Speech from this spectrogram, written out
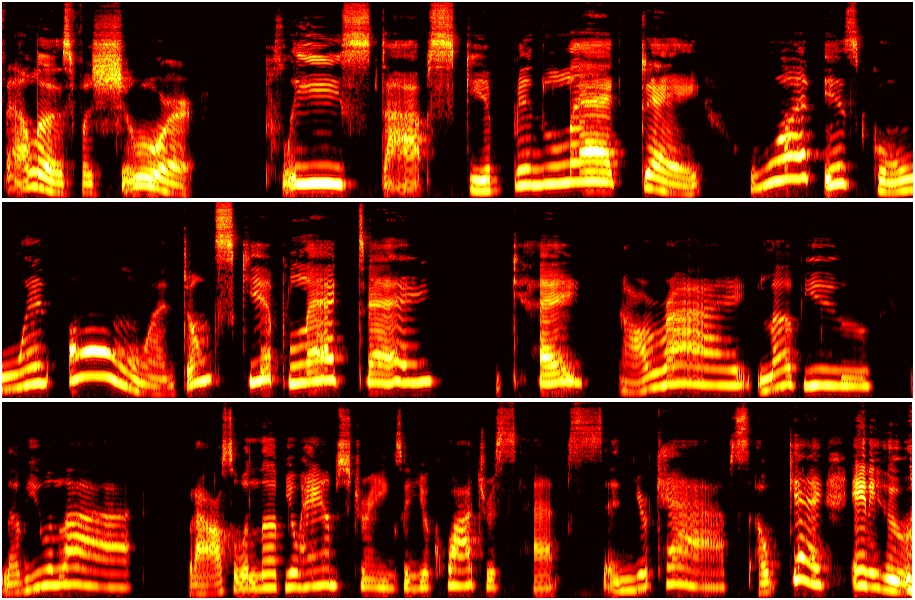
Fellas, for sure. Please stop skipping leg day. What is going on? Don't skip leg day. Okay? All right. Love you. Love you a lot. But I also would love your hamstrings and your quadriceps and your calves. Okay. Anywho,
